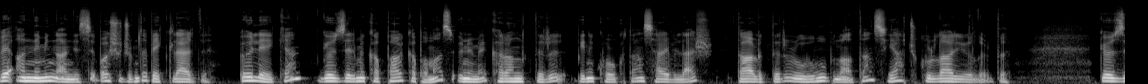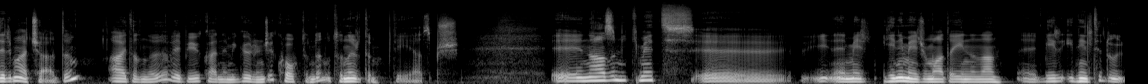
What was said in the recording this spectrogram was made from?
ve annemin annesi başucumda beklerdi. Öyleyken gözlerimi kapar kapamaz önüme karanlıkları beni korkutan serviler, darlıkları ruhumu bunaltan siyah çukurlar yığılırdı. Gözlerimi açardım, aydınlığı ve büyük annemi görünce korktuğumdan utanırdım diye yazmış. E, Nazım Hikmet e, yine me yeni mecmuada yayınlanan e, bir inilti duy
